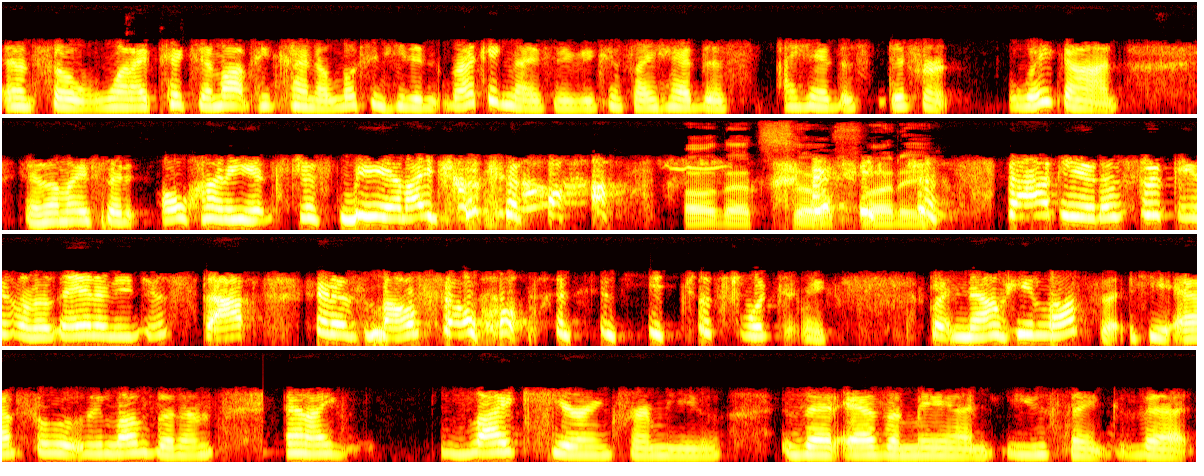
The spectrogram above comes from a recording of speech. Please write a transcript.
And so when I picked him up, he kind of looked and he didn't recognize me because I had this I had this different wig on. And then I said, "Oh, honey, it's just me," and I took it off. Oh, that's so funny. stopped. He had a suitcase in his hand, and he just stopped, and his mouth fell open, and he just looked at me. But now he loves it. He absolutely loves it, and and I like hearing from you that as a man you think that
